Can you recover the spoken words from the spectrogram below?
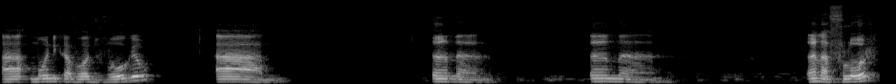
a Mônica Vodvogel, a Ana Ana Ana Flor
